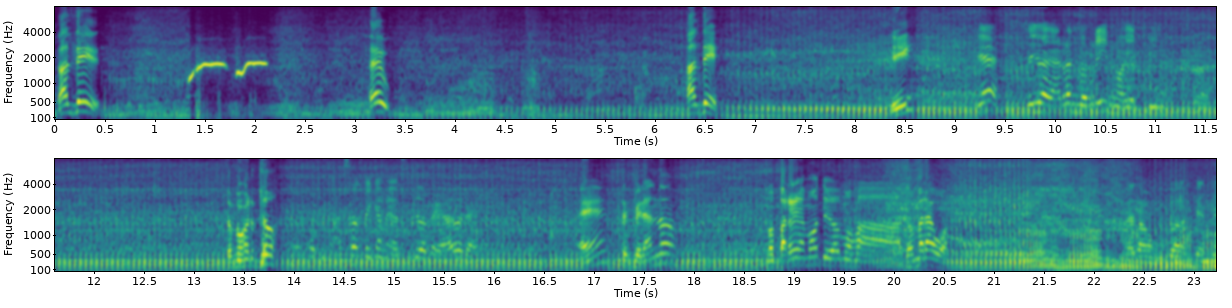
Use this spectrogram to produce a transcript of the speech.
¡Dante! ¡Eu! ¡Dante! ¿Y? Bien, se iba agarrando ritmo ahí al fin. ¿Estás muerto? ¿Eh? ¿Estás esperando? Vamos a parar la moto y vamos a tomar agua. Ahora estamos con toda la gente.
